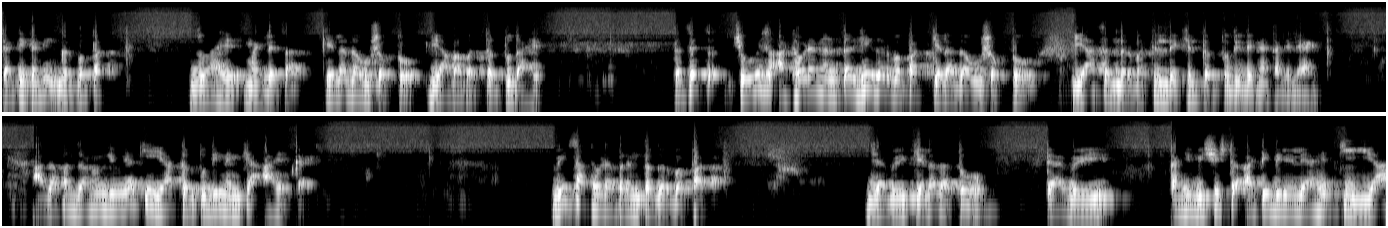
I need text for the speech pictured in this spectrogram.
त्या ठिकाणी गर्भपात जो आहे महिलेचा केला जाऊ शकतो याबाबत तरतूद आहे. तसेच चोवीस आठवड्यानंतरही गर्भपात केला जाऊ शकतो या संदर्भातील देखील तरतुदी देण्यात आलेल्या आहेत. आज आपण जाणून घेऊया की या तरतुदी नेमक्या आहेत काय? वीस आठवड्यापर्यंत गर्भपात ज्यावेळी केला जातो त्यावेळी काही विशिष्ट अटी दिलेल्या आहेत की या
